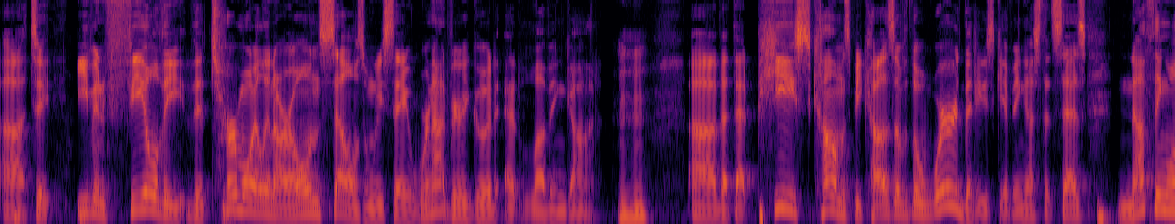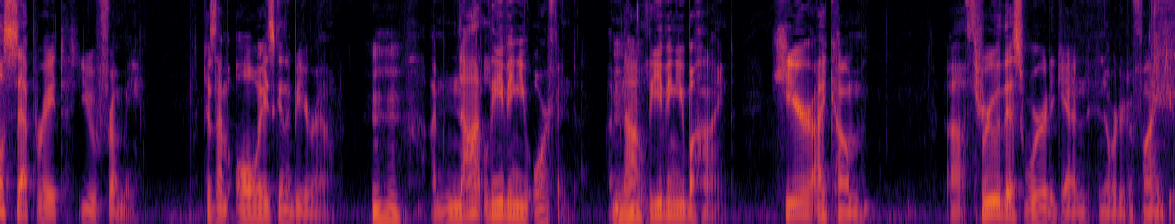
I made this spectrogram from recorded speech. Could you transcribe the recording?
uh, to even feel the the turmoil in our own selves when we say we're not very good at loving God. Uh, that that peace comes because of the word that He's giving us that says nothing will separate you from me because I'm always going to be around. I'm not leaving you orphaned. I'm not leaving you behind. Here I come uh, through this word again in order to find you.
